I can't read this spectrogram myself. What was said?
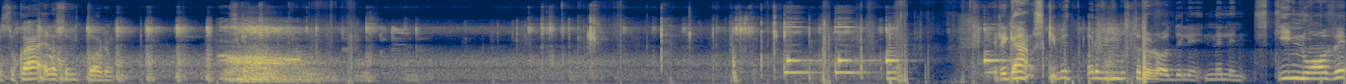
Questo qua è la sua vittoria. Raga, ora vi mostrerò delle nelle skin nuove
